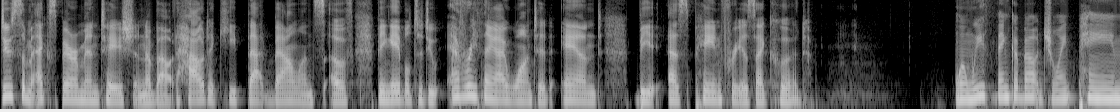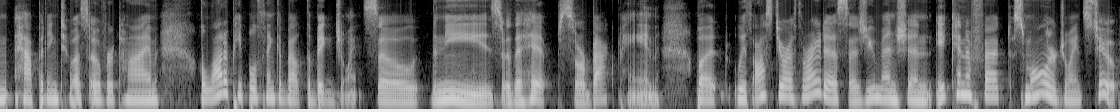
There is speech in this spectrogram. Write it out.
do some experimentation about how to keep that balance of being able to do everything I wanted and be as pain free as I could. When we think about joint pain happening to us over time, a lot of people think about the big joints, so the knees or the hips or back pain. But with osteoarthritis, as you mentioned, it can affect smaller joints too.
